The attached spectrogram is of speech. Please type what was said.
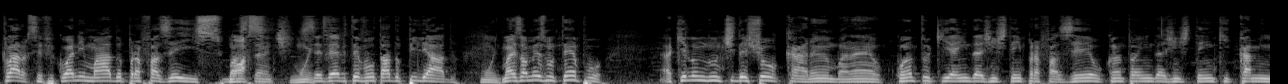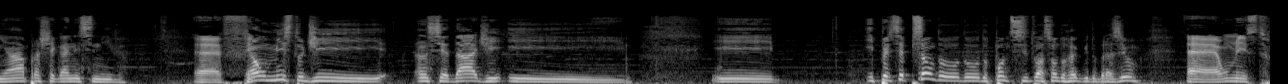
Claro, você ficou animado para fazer isso Nossa, bastante. Muito. Você deve ter voltado pilhado. Muito. Mas ao mesmo tempo, aquilo não te deixou caramba, né? O quanto que ainda a gente tem para fazer, o quanto ainda a gente tem que caminhar para chegar nesse nível. É, fi... é um misto de ansiedade e. e, e percepção do, do, do ponto de situação do rugby do Brasil? É, é um misto.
